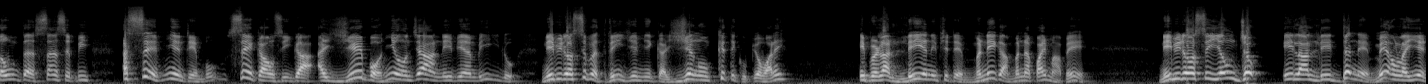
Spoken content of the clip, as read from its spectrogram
သုံးသက်ဆန်းစစ်ပြီးအစ်စ်မြင့်တင်ဖို့စစ်ကောင်စီကအရေးပေါ်ညွှန်ကြားနေပြန်ပြီလို့နေပြည်တော်စစ်ဘက်သတင်းရင်းမြစ်ကရန်ကုန်ခေတ်တစ်ကိုပြောပါတယ် ဧပြီလ၄ရက်နေ့ဖြစ်တဲ့မနေ့ကမနက်ပိုင်းမှာပဲနေပြည်တော်စီယုံချုပ်အေလာလေတက်နဲ့မဲအောင်လိုက်ရဲ့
